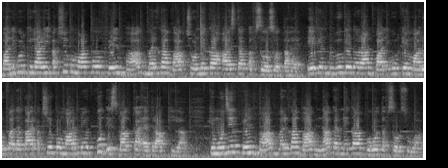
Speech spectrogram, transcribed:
बॉलीवुड खिलाड़ी अक्षय कुमार को फ़िल्म भाग मलखा भाग छोड़ने का आज तक अफसोस होता है। एक इंटरव्यू के दौरान बॉलीवुड के मारूफ अदाकार अक्षय कुमार ने खुद इस बात का एतराफ किया। कि मुझे फ़िल्म भाग मलका भाग न करने का बहुत अफसोस हुआ।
